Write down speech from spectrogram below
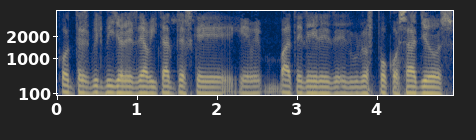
con 3.000 millones de habitantes que, va a tener en, unos pocos años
